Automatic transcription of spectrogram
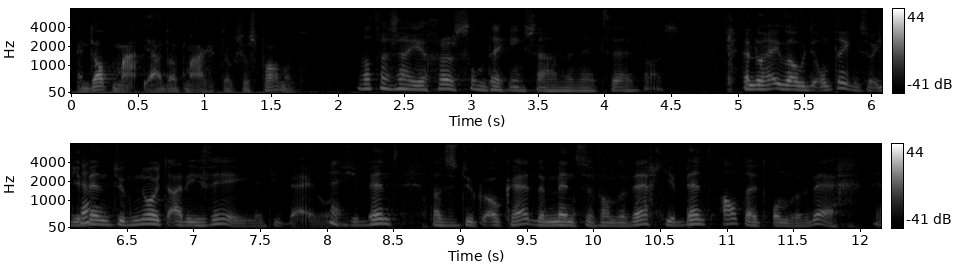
En dat, ma ja, dat maakt het ook zo spannend. Wat was nou je grootste ontdekking samen met eh, Bas? En nog even over die ontdekking. Zo. Je Ja? bent natuurlijk nooit arrivé met die Bijbel. Nee. Dus je bent, dat is natuurlijk ook hè, de mensen van de weg, je bent altijd onderweg. Ja.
